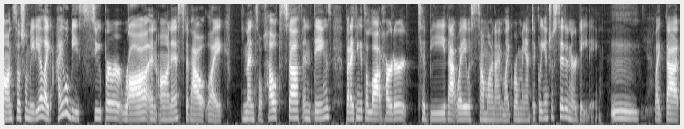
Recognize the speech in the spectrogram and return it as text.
on social media. Like I will be super raw and honest about like mental health stuff and things, but I think it's a lot harder to be that way with someone I'm like romantically interested in or dating. Mm. Like that.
